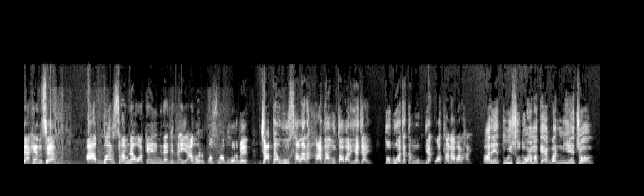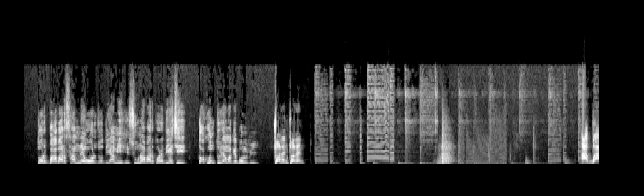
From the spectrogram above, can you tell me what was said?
দেখেন স্যার আব্বার সামনে ওকে ইংরেজিতে এমন প্রশ্ন ধরবেন যাতে উ সালার হাগা মুতা বাড়িয়ে যায়। তবুও যাতে মুখ দিয়ে কথা না বার হয়। আরে তুই শুধু আমাকে একবার নিয়ে চল। তোর বাবার সামনে ওর যদি আমি হিসু না বার করে দিয়েছি তখন তুই আমাকে বলবি। চলেন চলেন। আব্বা!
